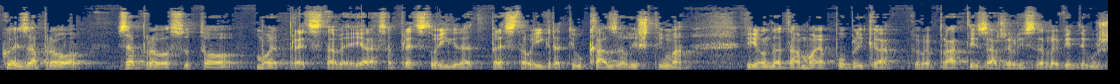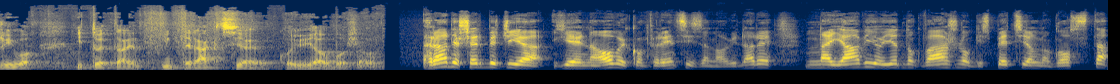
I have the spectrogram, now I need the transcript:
koje zapravo zapravo su to moje predstave, jer ja sam prestao igrati, prestao igrati u kazalištima i onda ta moja publika koja me prati zaželi se da me vide uživo i to je ta interakcija koju ja obožavam. Rade Šerbeđija je na ovoj konferenciji za novinare najavio jednog važnog i specijalnog gosta,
